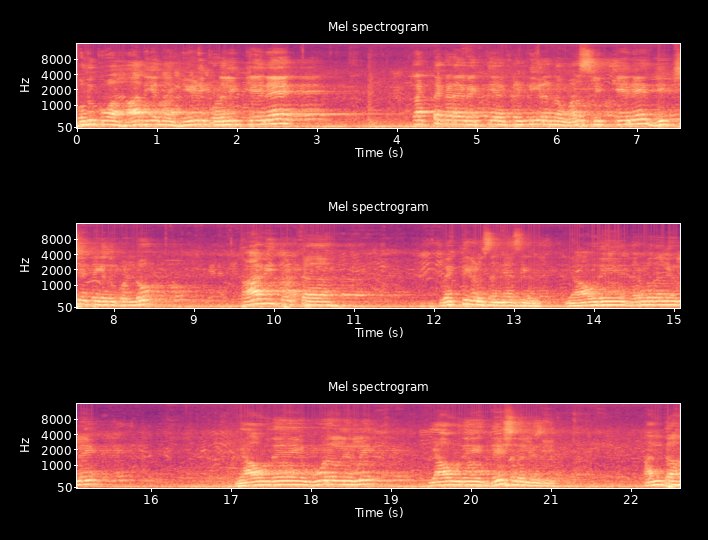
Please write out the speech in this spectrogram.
ಬದುಕುವ ಹಾದಿಯನ್ನು ಹೇಳಿಕೊಡಲಿಕ್ಕೇನೆ ಕಟ್ಟ ಕಡೆ ವ್ಯಕ್ತಿಯ ಕಣ್ಣೀರನ್ನು ಒರೆಸಲಿಕ್ಕೇನೆ ದೀಕ್ಷೆ ತೆಗೆದುಕೊಂಡು ಕಾವಿ ತೊಟ್ಟ ವ್ಯಕ್ತಿಗಳು ಸನ್ಯಾಸಿಗಳು. ಯಾವುದೇ ಧರ್ಮದಲ್ಲಿರಲಿ, ಯಾವುದೇ ಊರಲ್ಲಿರಲಿ, ಯಾವುದೇ ದೇಶದಲ್ಲಿರಲಿ, ಅಂತಹ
